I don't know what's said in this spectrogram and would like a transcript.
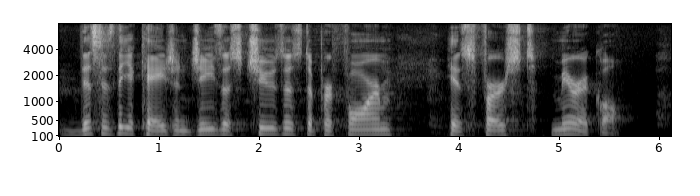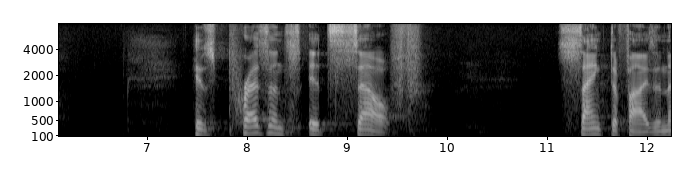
this is the occasion Jesus chooses to perform his first miracle. His presence itself sanctifies, and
